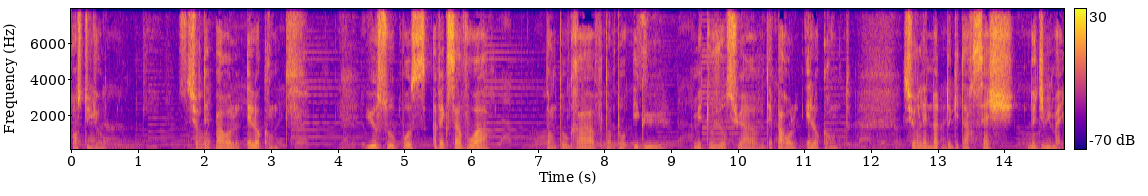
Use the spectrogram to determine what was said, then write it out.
en studio, sur des paroles éloquentes. Youssou pose avec sa voix, tantôt grave, tantôt aiguë, mais toujours suave, des paroles éloquentes sur les notes de guitare sèche de Jimmy Bay.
